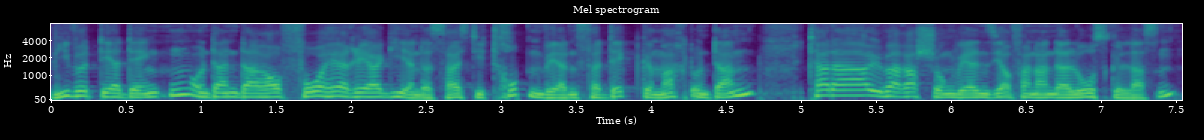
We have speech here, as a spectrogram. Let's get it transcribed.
wie wird der denken und dann darauf vorher reagieren. Das heißt, die Truppen werden verdeckt gemacht und dann, tada, Überraschung, werden sie aufeinander losgelassen.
